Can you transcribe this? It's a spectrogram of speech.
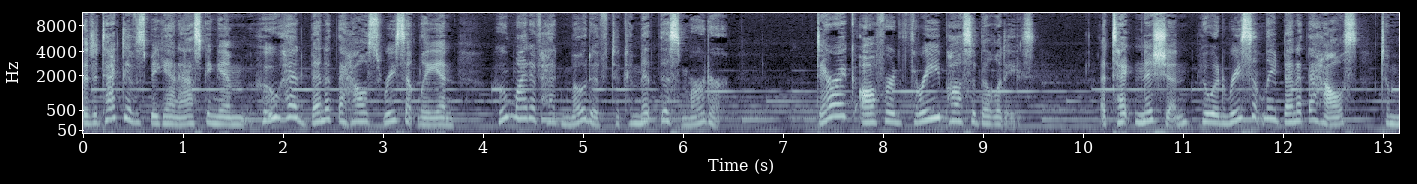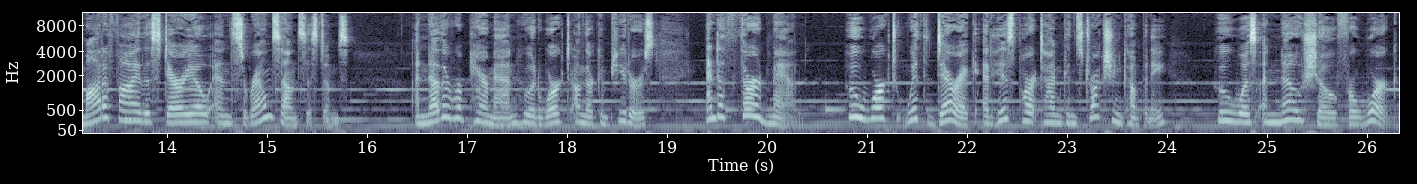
the detectives began asking him who had been at the house recently and who might have had motive to commit this murder. Derek offered three possibilities a technician who had recently been at the house to modify the stereo and surround sound systems, another repairman who had worked on their computers, and a third man who worked with Derek at his part time construction company, who was a no show for work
